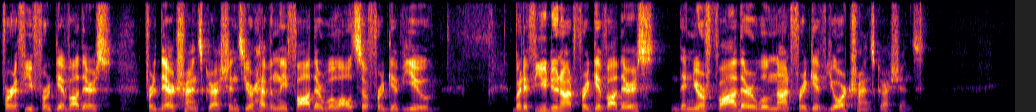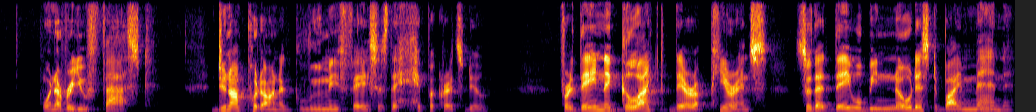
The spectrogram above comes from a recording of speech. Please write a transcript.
For if you forgive others for their transgressions, your heavenly Father will also forgive you. But if you do not forgive others, then your Father will not forgive your transgressions. Whenever you fast, do not put on a gloomy face as the hypocrites do, for they neglect their appearance so that they will be noticed by men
